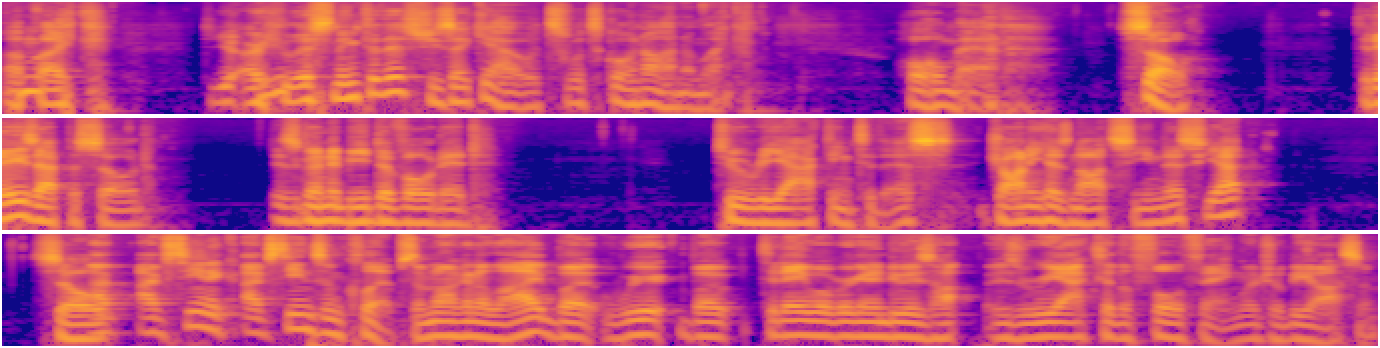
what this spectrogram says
I'm like, "Do you- Are you listening to this? She's like, Yeah, what's, what's going on? I'm like, Oh man. So, today's episode is going to be devoted to reacting to this. Johnny has not seen this yet. So I've, I've seen it. I've seen some clips. I'm not gonna lie, but we're but today what we're gonna do is is react to the full thing, which will be awesome.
